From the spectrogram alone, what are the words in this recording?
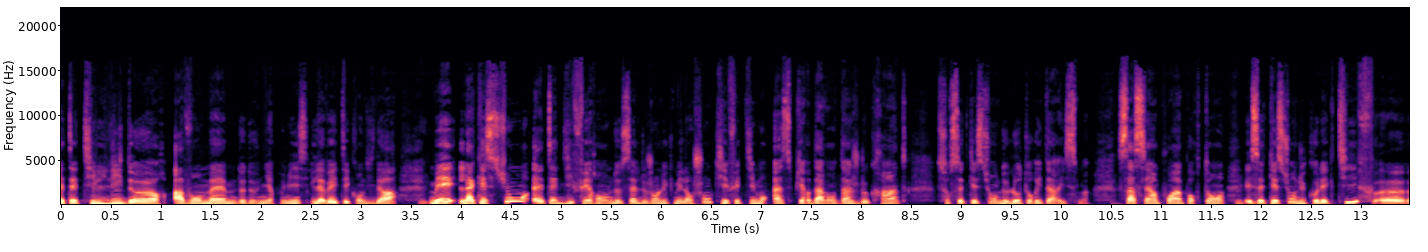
Était-il leader avant même de devenir Premier ministre? Il avait été candidat. Mais la question était différente de celle de Jean-Luc Mélenchon, qui effectivement inspire davantage de crainte sur cette question de l'autoritarisme. Ça, c'est un point important. Et cette question du collectif, euh,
